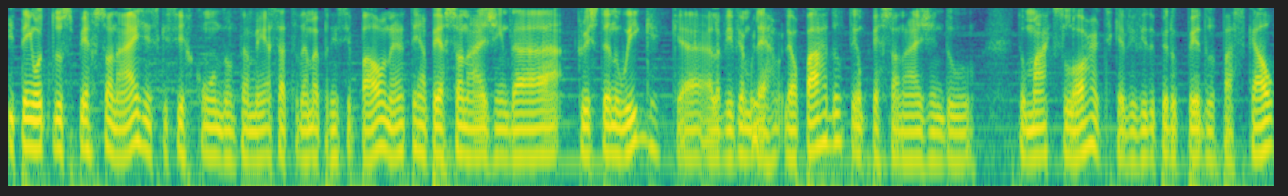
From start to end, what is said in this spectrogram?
E tem outros personagens que circundam também essa trama principal, né? Tem a personagem da Kristen Wiig, que é, ela vive a mulher leopardo, tem o personagem do, do Max Lord, que é vivido pelo Pedro Pascal,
